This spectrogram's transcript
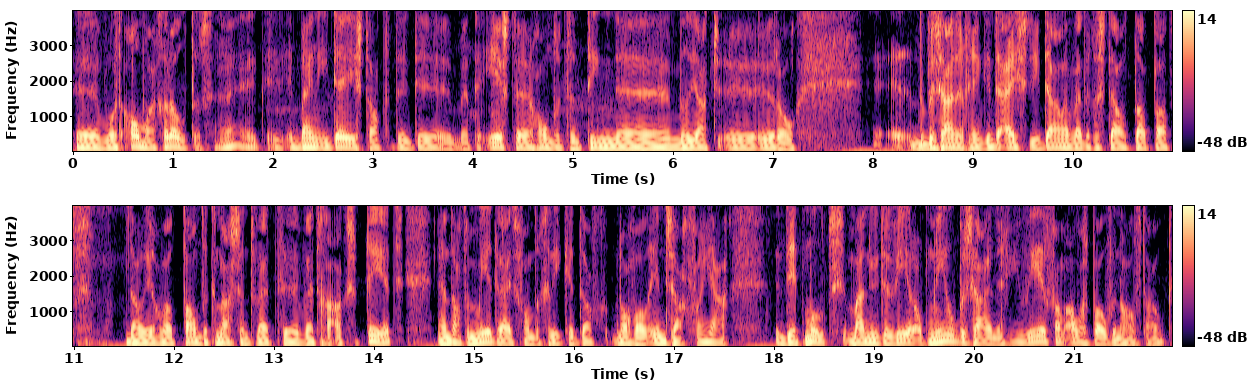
eh, wordt almaar groter. Hè. Ik, mijn idee is dat de, met de eerste 110 eh, miljard eh, euro... de bezuinigingen en de eisen die daarna werden gesteld... dat dat nou ja, wel tandenknarsend werd, eh, werd geaccepteerd. En dat de meerderheid van de Grieken dat nog wel inzag van ja, dit moet. Maar nu er weer opnieuw bezuinigingen, weer van alles boven hun hoofd hangt.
